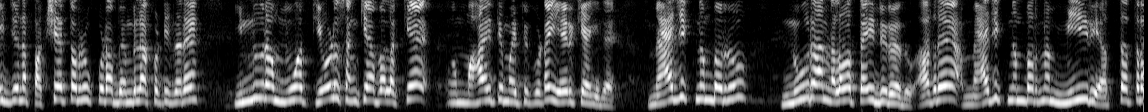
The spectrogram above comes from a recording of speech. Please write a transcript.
ಐದು ಜನ ಪಕ್ಷೇತರರು ಕೂಡ ಬೆಂಬಲ ಕೊಟ್ಟಿದ್ದಾರೆ. ಇನ್ನೂರ ಮೂವತ್ತೇಳು ಸಂಖ್ಯಾಬಲಕ್ಕೆ ಮಹಾಯುತಿ ಮೈತ್ರಿಕೂಟ ಏರಿಕೆಯಾಗಿದೆ. ಮ್ಯಾಜಿಕ್ ನಂಬರು ನೂರ ನಲವತ್ತೈದು ಇರೋದು. ಆದರೆ ಮ್ಯಾಜಿಕ್ ನಂಬರ್ನ ಮೀರಿ ಹತ್ತತ್ರ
